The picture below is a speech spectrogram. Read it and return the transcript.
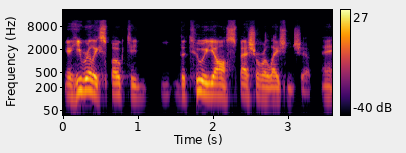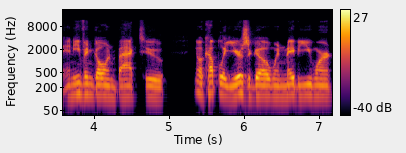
you know, he really spoke to the two of y'all special relationship, and, and, even going back to you know a couple of years ago when maybe you weren't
